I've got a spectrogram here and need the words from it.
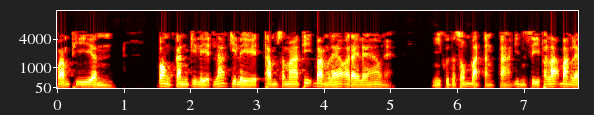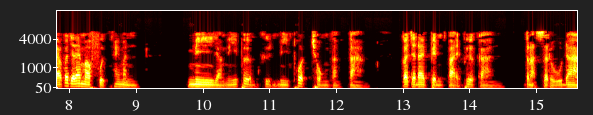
ความเพียร ป้องกันกิเลสละกิเลสทำสมาธิบ้างแล้วอะไรแล้วเนี่ย มีคุณสมบัติต่าง ๆ อินทรีย์พละบ้างแล้วก็จะได้มาฝึกให้มัน มีอย่างนี้เพิ่มขึ้นมีโพชฌงต่าง ก็จะได้เป็นไปเพื่อการตรัสรู้ได้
